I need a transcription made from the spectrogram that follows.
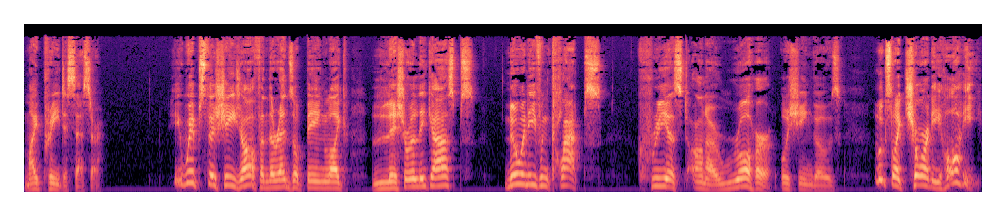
my predecessor. He whips the sheet off, and there ends up being like literally gasps. No one even claps. Creast on a roher, Oisín goes. Looks like Charlie Haughey.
